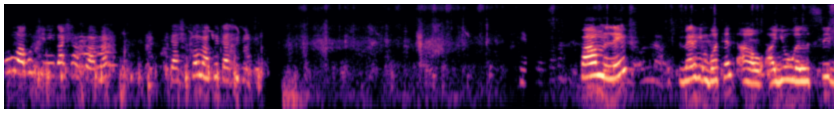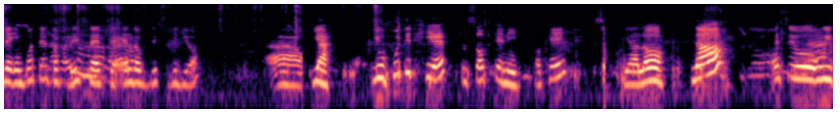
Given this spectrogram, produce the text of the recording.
Nokunga kuchininga shakama, chashikoma kuita chipiti. palm leaf is very important. Uh, you will see the importance of this at the end of this video. Uh, yeah. You put it here to soften it okay? So yellow now as you we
